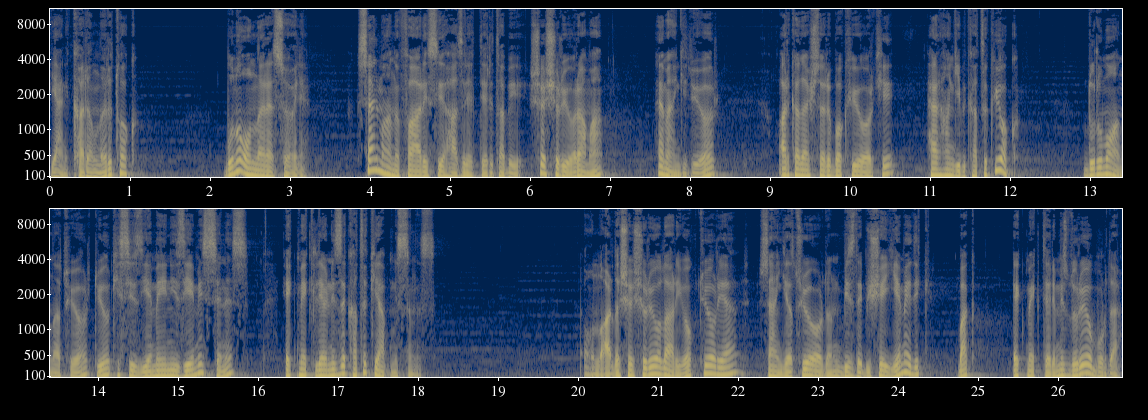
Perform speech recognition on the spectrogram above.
Yani karınları tok. Bunu onlara söyle. Selman-ı Farisi Hazretleri tabi şaşırıyor ama hemen gidiyor. Arkadaşları bakıyor ki herhangi bir katık yok. Durumu anlatıyor. Diyor ki siz yemeğinizi yemişsiniz, ekmeklerinizi katık yapmışsınız. Onlar da şaşırıyorlar. Yok diyor ya, sen yatıyordun, biz de bir şey yemedik. Bak, ekmeklerimiz duruyor burada.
